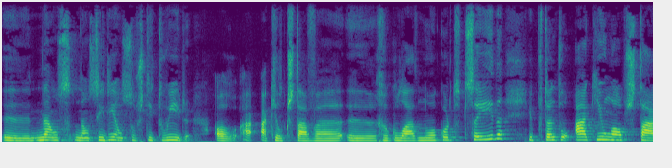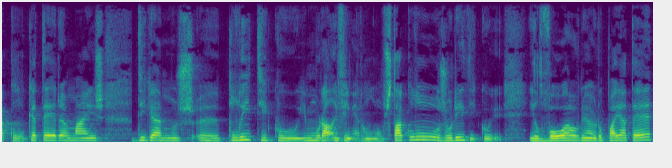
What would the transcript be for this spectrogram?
eh, não, não se iriam substituir ao, àquilo que estava eh, regulado no acordo de saída e, portanto, há aqui um obstáculo que até era mais, digamos, eh, político e moral, enfim, era um obstáculo jurídico e, e, levou a União Europeia até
